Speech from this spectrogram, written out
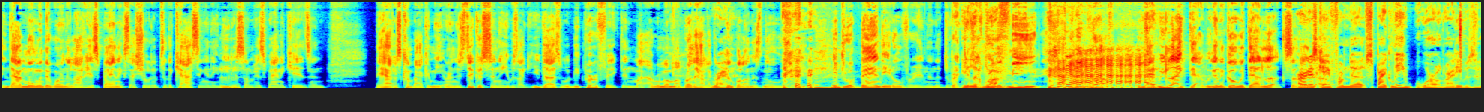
in that moment, there weren't a lot of Hispanics that showed up to the casting and they needed Mhm. some Hispanic kids. And they had us come back and meet Ernest Dickerson, and he was like, "You guys would be perfect." And my, I remember my brother had like Right. a pimple on his nose, so he, he threw a band-aid over it, and then the director He was looked like, rough. "You look mean." He looked rough. He was like, "We like that. We're gonna go with that look." So then, Ernest uh, came from the Spike Lee world, right? He was a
